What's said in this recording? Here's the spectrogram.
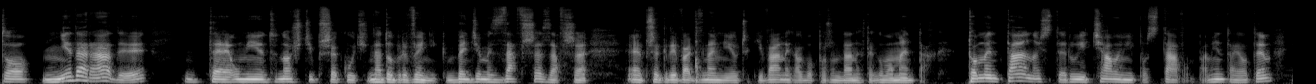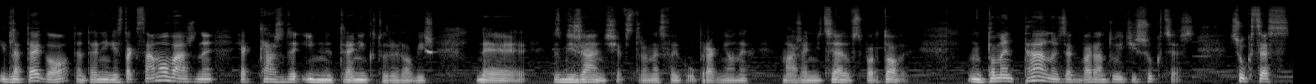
to nie da rady te umiejętności przekuć na dobry wynik. Będziemy zawsze, zawsze e, przegrywać w najmniej oczekiwanych albo pożądanych tego momentach. To mentalność steruje ciałem i postawą. Pamiętaj o tym i dlatego ten trening jest tak samo ważny jak każdy inny trening, który robisz, e, zbliżając się w stronę swoich upragnionych marzeń i celów sportowych. To mentalność zagwarantuje ci sukces. Sukces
